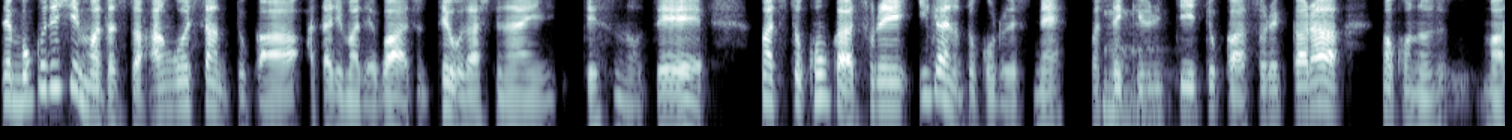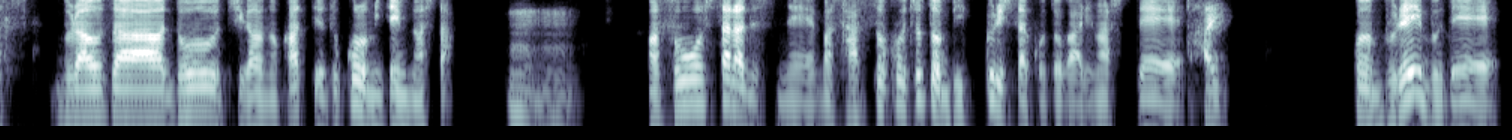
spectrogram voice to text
で、僕自身またちょっと暗号資産とかあたりまではちょっと手を出してないですので、まあちょっと今回はそれ以外のところですね。まあ、うんセキュリティとか、それから、まあこの、まあブラウザどう違うのかっていうところを見てみました。うんうん。まあそうしたらですね、まあ早速ちょっとびっくりしたことがありまして、はい。このブレイブで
